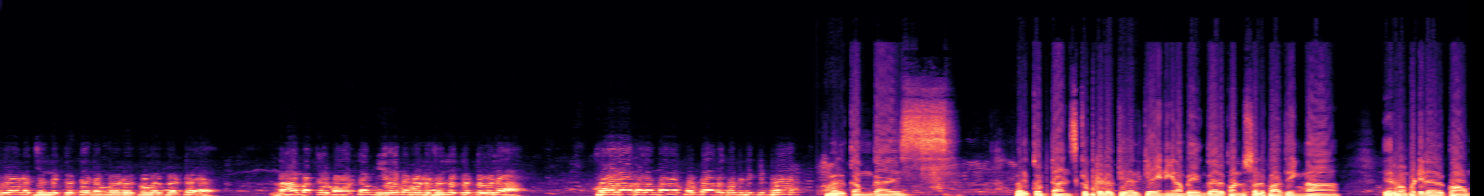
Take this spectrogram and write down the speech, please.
அருமையான ஜல்லிக்கட்டு நம்மளுடைய புகழ்பெற்ற நாமக்கல் மாவட்டம் ஏழுமோடு ஜல்லிக்கட்டு விழா கோலாகலமாக கொண்டாடி கொண்டிருக்கின்றோம். Welcome guys welcome transcripted unscripted L K இன்றைக்கி நம்ம எங்கே இருக்கோம்னு சொல்லி பார்த்தீங்கன்னா எருமப்பட்டியில் இருக்கோம்.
